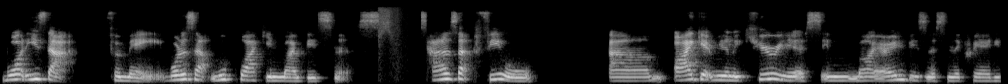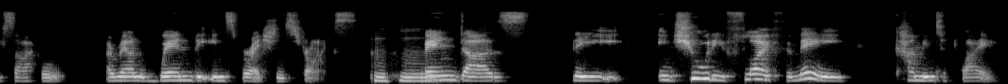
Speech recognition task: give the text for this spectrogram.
What is that for me? What does that look like in my business? How does that feel? Um, I get really curious in my own business in the creative cycle around when the inspiration strikes. Mm-hmm. When does the intuitive flow for me come into play?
